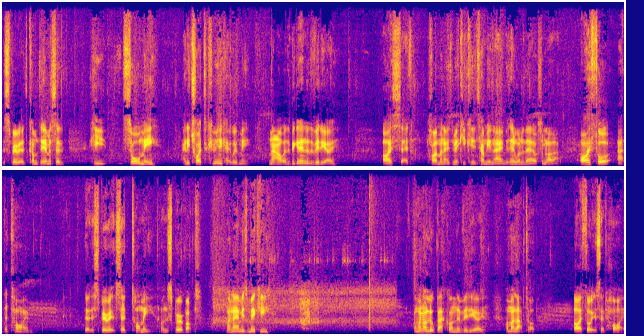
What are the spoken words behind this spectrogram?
the spirit had come to him and said he saw me and he tried to communicate with me. Now, at the beginning of the video, I said, Hi, my name is Miki. Can you tell me your name? Is anyone there? Or something like that. I thought at the time that the spirit said Tommy on the spirit box. My name is Miki. And when I look back on the video on my laptop, I thought it said hi.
